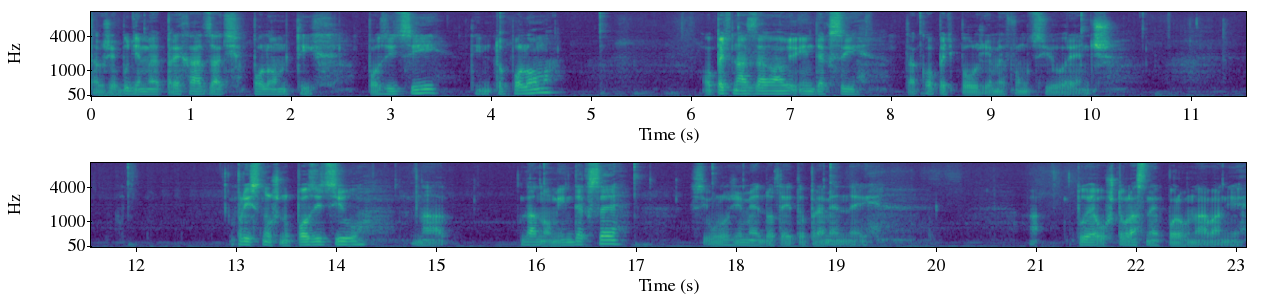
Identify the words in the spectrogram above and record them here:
Takže budeme prechádzať polom tých pozícií, týmto polom opäť nás zaujímajú indexy, tak opäť použijeme funkciu range. Príslušnú pozíciu na danom indexe si uložíme do tejto premennej. A tu je už to vlastné porovnávanie.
